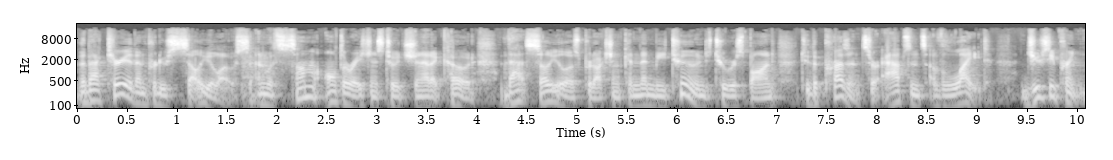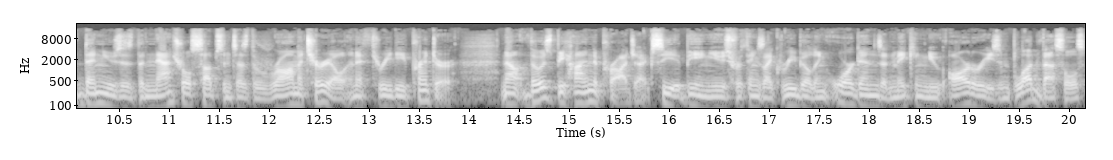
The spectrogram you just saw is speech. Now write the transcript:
The bacteria then produce cellulose, and with some alterations to its genetic code, that cellulose production can then be tuned to respond to the presence or absence of light. Juicy Print then uses the natural substance as the raw material in a 3D printer. Now, those behind the project see it being used for things like rebuilding organs and making new arteries and blood vessels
